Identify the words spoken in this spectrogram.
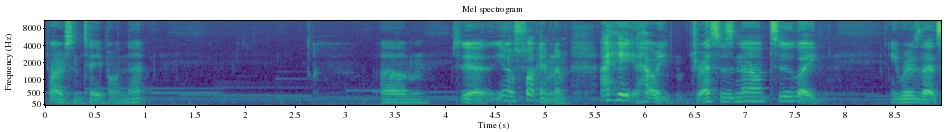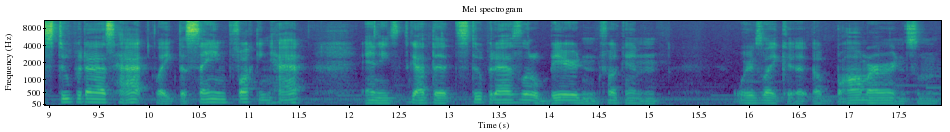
Probably some tape on that. Um, so yeah, you know, fuck Eminem. I hate how he dresses now too. Like, he wears that stupid ass hat, like the same fucking hat, and he's got that stupid ass little beard and fucking wears like a, a bomber and some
